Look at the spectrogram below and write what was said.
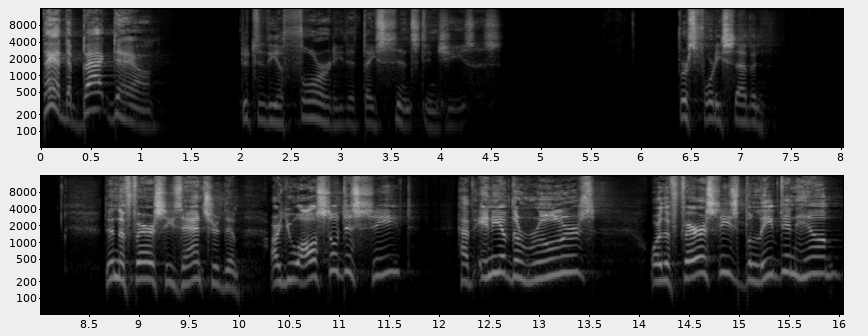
They had to back down due to the authority that they sensed in Jesus. Verse 47 Then the Pharisees answered them, Are you also deceived? Have any of the rulers or the Pharisees believed in him?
